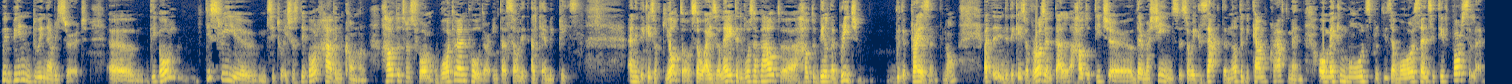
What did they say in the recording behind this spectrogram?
we've been doing a research. Um, the all these three uh, situations they all have in common how to transform water and powder into a solid alchemic piece. And in the case of Kyoto, so isolated, it was about uh, how to build a bridge with the present, no? But in the case of Rosenthal, how to teach uh, their machines so exact, not to become craftsmen or making molds produce a more sensitive porcelain.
